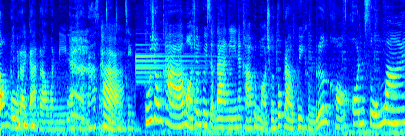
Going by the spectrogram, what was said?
ต้องดูรายการเราวันนี้นะคะน่าสนใจค่ะ จริงๆคุณผู้ชมคะหมอชวนคุยสัปดาห์นี้นะคะ คุณหมอชวนพวกเราคุยถึงเรื่องของคนสูงวัย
